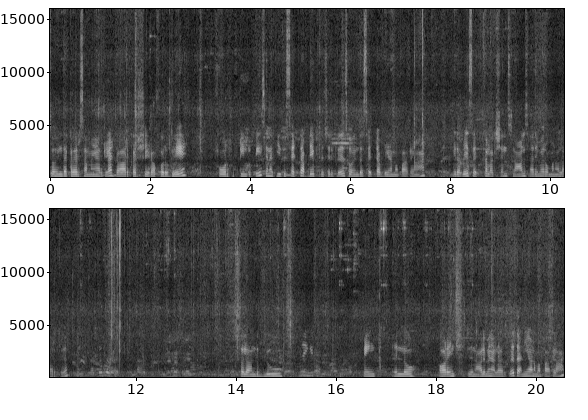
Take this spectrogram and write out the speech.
ஸோ இந்த கலர் செம்மையாக இருக்குல்ல. டார்க்கர் ஷேட் ஆஃப் ஒரு கிரே ஃபோர் ஃபிஃப்டீன் ருபீஸ் எனக்கு இது செட் அப்படியே பிடிச்சிருக்கு. ஸோ இந்த செட் அப்படியே நம்ம பார்க்கலாம். இது அப்படியே செட் கலெக்ஷன்ஸ் நாலு சாரியுமே ரொம்ப நல்லாயிருக்கு ஸோ இதில் வந்து ப்ளூ பிங்க் எல்லோ ஆரஞ்ச் இது நாலுமே நல்லா இருக்கு தனியாக நம்ம பார்க்கலாம்.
